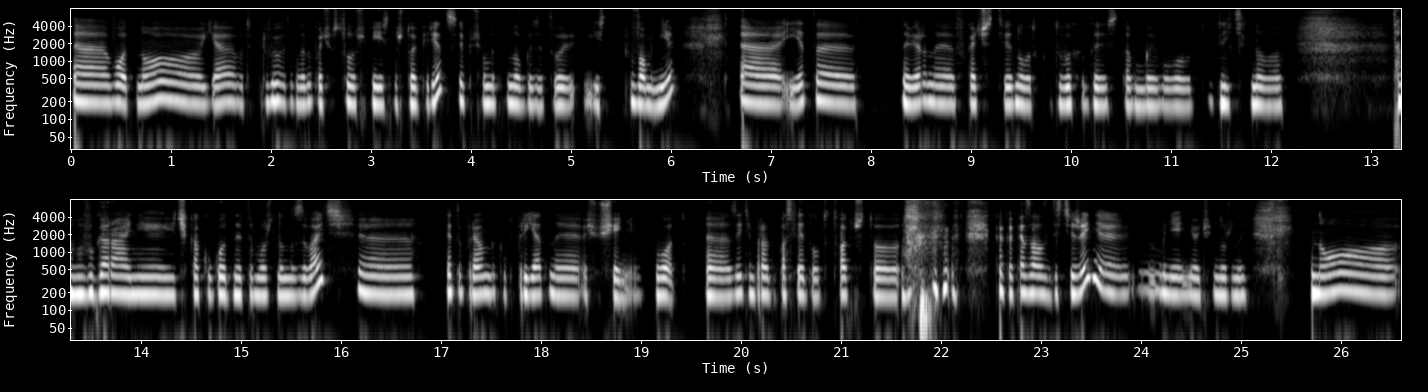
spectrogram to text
Э, вот, но я вот впервые в этом году почувствовала, что мне есть на что опереться, и причем это много из этого есть во мне. Э, и это, наверное, в качестве, ну, вот выхода из там моего длительного там выгорания, и как угодно это можно называть, э, это прям какое-то приятное ощущение. Вот. За этим, правда, последовал тот факт, что, как оказалось, достижения мне не очень нужны. Но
